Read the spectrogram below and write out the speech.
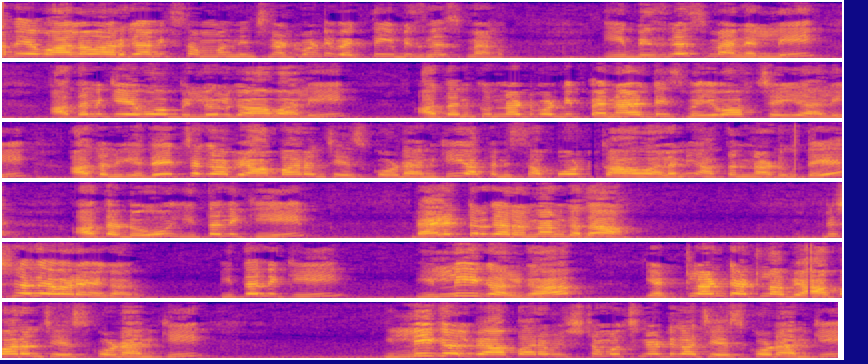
అదే వాళ్ళ వర్గానికి సంబంధించినటువంటి వ్యక్తి ఈ బిజినెస్ మ్యాన్ ఈ బిజినెస్ మ్యాన్ వెళ్ళి అతనికి ఏవో బిల్లులు కావాలి అతనికి ఉన్నటువంటి పెనాల్టీస్ వేవ్ ఆఫ్ చేయాలి అతను యథేచ్ఛగా వ్యాపారం చేసుకోవడానికి అతని సపోర్ట్ కావాలని అతన్ని అడిగితే అతడు ఇతనికి డైరెక్టర్ గారు అన్నాను కదా కృష్ణదేవరాయ గారు ఇతనికి ఇల్లీగల్గా ఎట్లంటే అట్లా వ్యాపారం చేసుకోవడానికి ఇల్లీగల్ వ్యాపారం ఇష్టం వచ్చినట్టుగా చేసుకోవడానికి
